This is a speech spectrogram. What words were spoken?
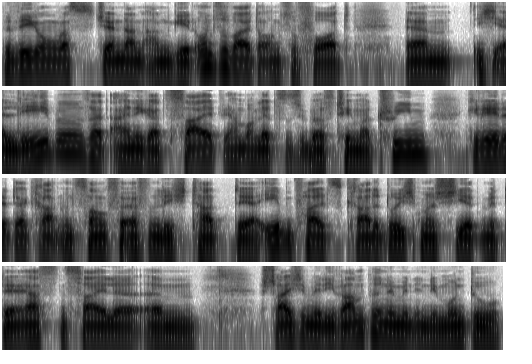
Bewegung, was Gendern angeht und so weiter und so fort. Ähm, ich erlebe seit einiger Zeit, wir haben auch letztens über das Thema Dream geredet, der gerade einen Song veröffentlicht hat, der ebenfalls gerade durchmarschiert mit der ersten Zeile, ähm, streiche mir die Wampe, nimm ihn in die Mund, du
